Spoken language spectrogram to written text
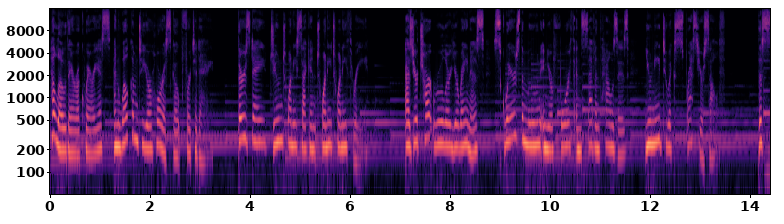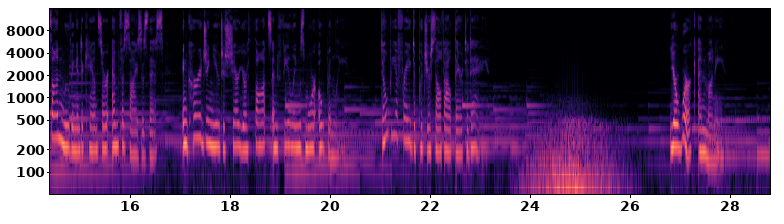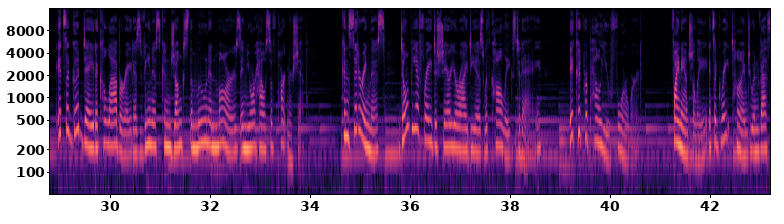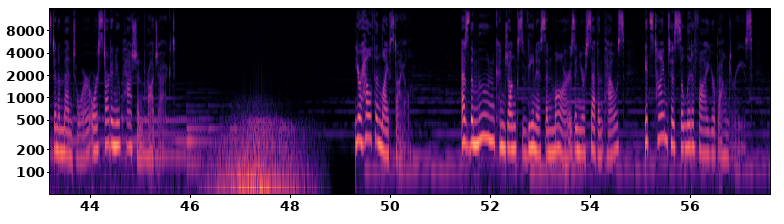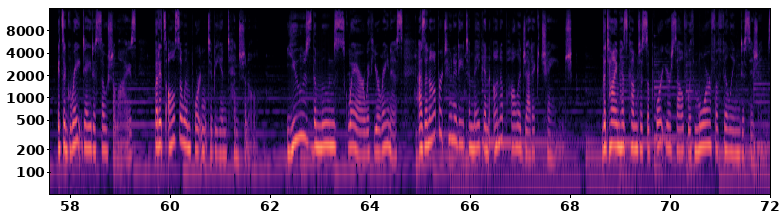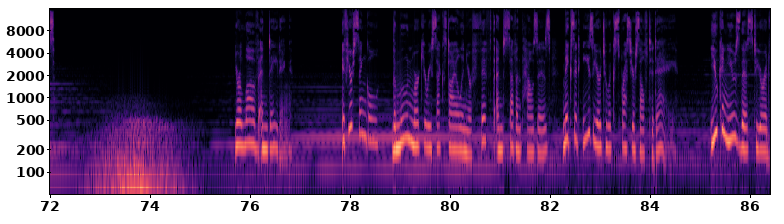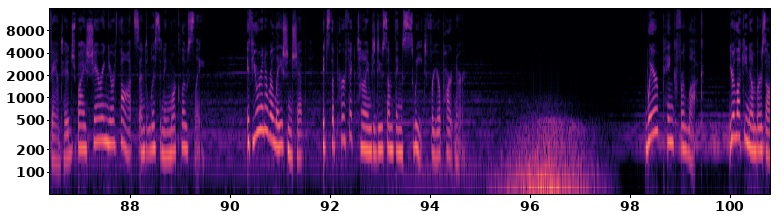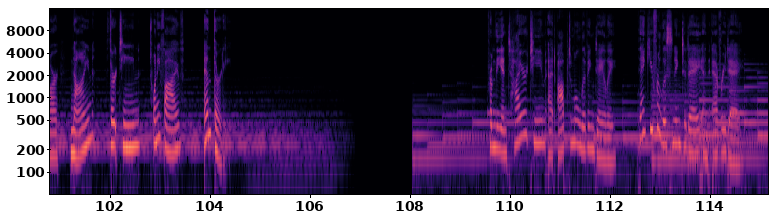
Hello there, Aquarius, and welcome to your horoscope for today, Thursday, June 22nd, 2023. As your chart ruler Uranus squares the moon in your fourth and seventh houses, you need to express yourself. The sun moving into Cancer emphasizes this, encouraging you to share your thoughts and feelings more openly. Don't be afraid to put yourself out there today. Your work and money. It's a good day to collaborate as Venus conjuncts the moon and Mars in your house of partnership. Considering this, don't be afraid to share your ideas with colleagues today. It could propel you forward. Financially, it's a great time to invest in a mentor or start a new passion project. Your health and lifestyle. As the moon conjuncts Venus and Mars in your seventh house, it's time to solidify your boundaries. It's a great day to socialize, but it's also important to be intentional. Use the moon's square with Uranus as an opportunity to make an unapologetic change. The time has come to support yourself with more fulfilling decisions. Your love and dating. If you're single, the Moon Mercury sextile in your fifth and seventh houses makes it easier to express yourself today. You can use this to your advantage by sharing your thoughts and listening more closely. If you're in a relationship, it's the perfect time to do something sweet for your partner. Wear pink for luck. Your lucky numbers are 9, 13, 25, and 30. From the entire team at Optimal Living Daily, thank you for listening today and every day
